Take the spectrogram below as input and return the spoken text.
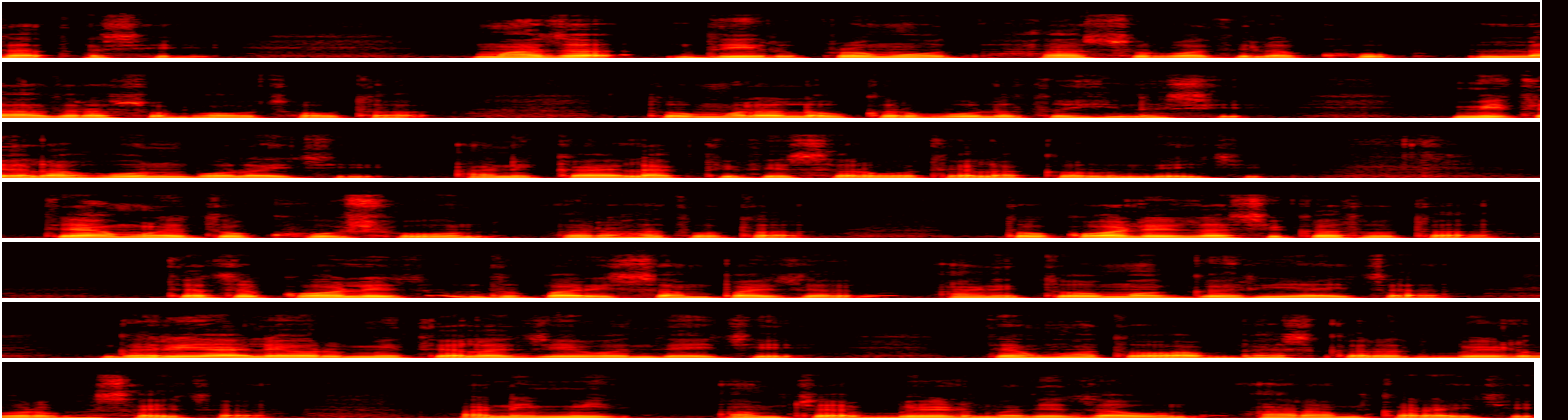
जात असे. माझा धीर प्रमोद हा सुरुवातीला खूप लाजरा स्वभावाचा होता. तो मला लवकर बोलतही नसे. मी त्याला होऊन बोलायची आणि काय लागते ते सर्व त्याला करून द्यायची. त्यामुळे तो खुश होऊन राहत होता. तो कॉलेजला शिकत होता. त्याचं कॉलेज दुपारीच संपायचं आणि तो मग घरी यायचा. घरी आल्यावर मी त्याला जेवण द्यायचे. तेव्हा तो अभ्यास करत बेडवर बसायचा. आणि मी आमच्या बेडमध्ये जाऊन आराम करायचे.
